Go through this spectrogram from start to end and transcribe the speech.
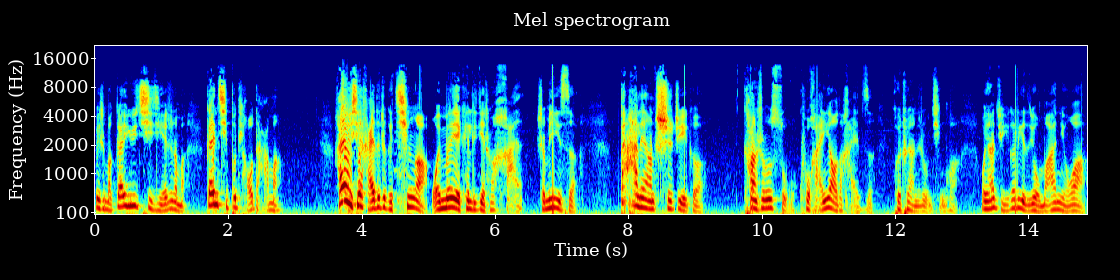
为什么？肝郁气结，知道吗？肝气不调达嘛。还有一些孩子，这个青啊，我们也可以理解成寒，什么意思？大量吃这个。抗生素、苦寒药的孩子会出现这种情况。我想举一个例子，就我们阿牛啊，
